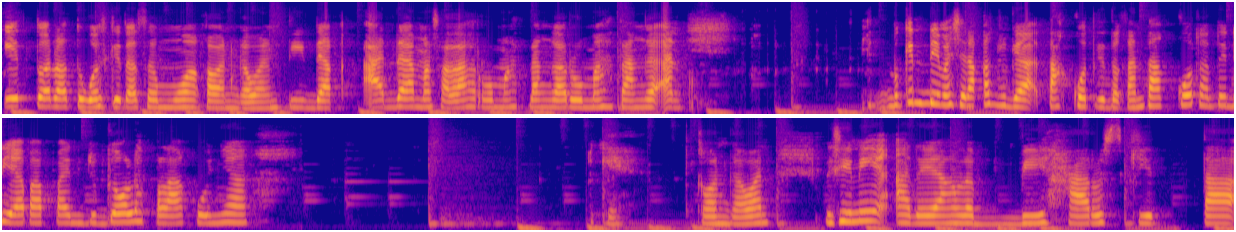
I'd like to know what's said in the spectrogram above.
Itu adalah tugas kita semua kawan-kawan. Tidak ada masalah rumah tangga-rumah tanggaan mungkin di masyarakat juga takut gitu kan takut nanti dia apa-apain juga oleh pelakunya oke okay kawan-kawan. Di sini ada yang lebih harus kita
